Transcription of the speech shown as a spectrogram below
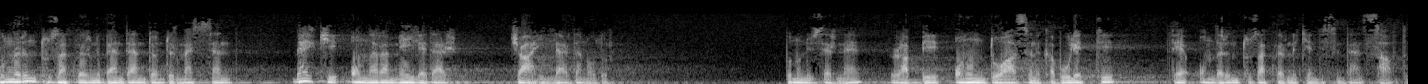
bunların tuzaklarını benden döndürmezsen belki onlara meyleder cahillerden olur. Bunun üzerine Rabbi onun duasını kabul etti ve onların tuzaklarını kendisinden savdı.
